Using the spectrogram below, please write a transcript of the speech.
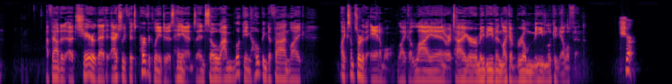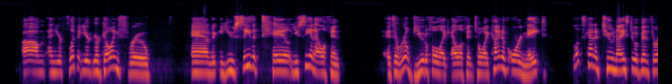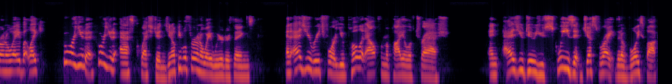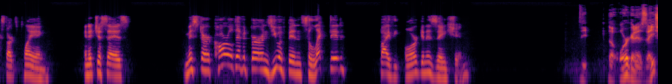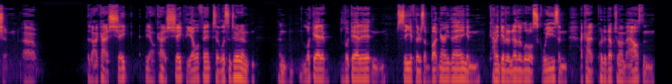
I found a, a chair that actually fits perfectly into his hands. And so I'm looking, hoping to find like, like some sort of animal, like a lion or a tiger, or maybe even like a real mean looking elephant. Sure. Um, and you're flipping, you're, you're going through and you see the tail, you see an elephant. It's a real beautiful, like, elephant toy, kind of ornate. Looks kind of too nice to have been thrown away, but like, who are you to, who are you to ask questions? You know, people throwing away weirder things. And as you reach for it, you pull it out from a pile of trash. And as you do, you squeeze it just right that a voice box starts playing. And it just says, Mr. Carl David Burns, you have been selected by the organization. The the organization. Uh, I kind of shake, you know, kind of shake the elephant to listen to it and and look at it, look at it, and see if there's a button or anything, and kind of give it another little squeeze. And I kind of put it up to my mouth and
